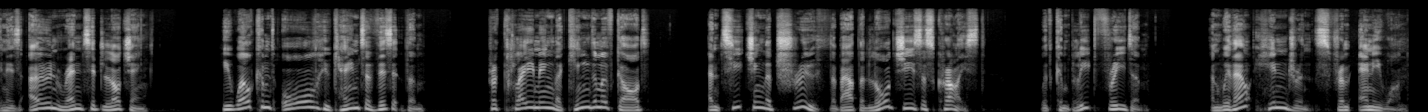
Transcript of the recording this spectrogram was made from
in his own rented lodging. He welcomed all who came to visit them, proclaiming the kingdom of God and teaching the truth about the Lord Jesus Christ with complete freedom and without hindrance from anyone.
